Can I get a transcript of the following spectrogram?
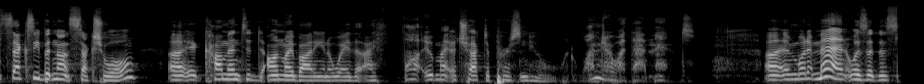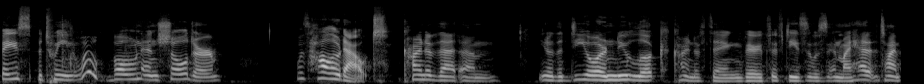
sexy but not sexual. Uh, it commented on my body in a way that I thought it might attract a person who would wonder what that meant. Uh, and what it meant was that the space between woo, bone and shoulder was hollowed out, kind of that, um, you know, the Dior new look kind of thing, very 50s. It was in my head at the time.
